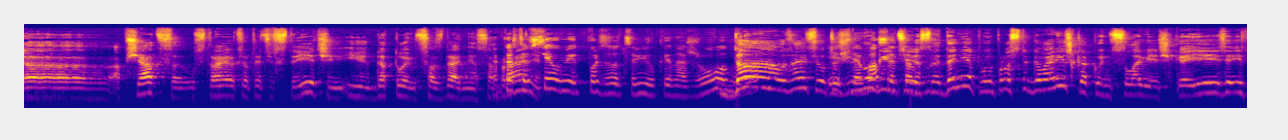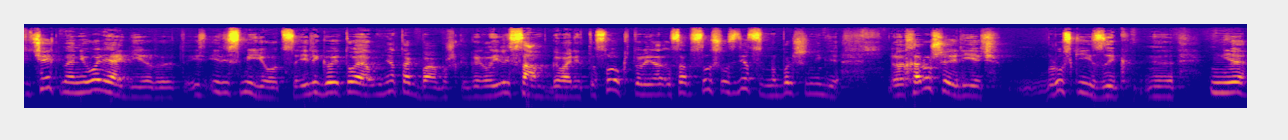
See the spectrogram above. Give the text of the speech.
общаться, устраивать вот эти встречи и готовить создание собрания. Оказывается, все умеют пользоваться вилкой и ножом. Да, да? вы знаете, вот и очень много интересного. Это... Да нет, мы просто говоришь какое-нибудь словечко, и, и человек на него реагирует, и, или смеется, или говорит, ой, а у меня так бабушка говорила, или сам говорит то слово, которое я сам слышал с детства, но больше нигде. Э, хорошая речь, русский язык, э, не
